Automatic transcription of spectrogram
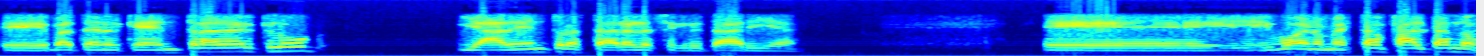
eh, va a tener que entrar al club y adentro estará la secretaría. y bueno, me están faltando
